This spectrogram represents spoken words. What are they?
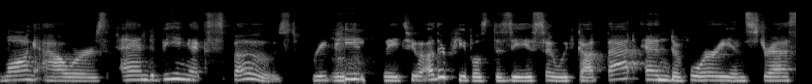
long hours and being exposed repeatedly mm-hmm. to other people's disease. So we've got that end of worry and stress.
